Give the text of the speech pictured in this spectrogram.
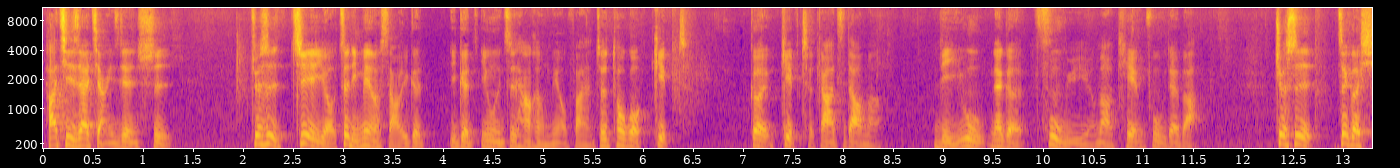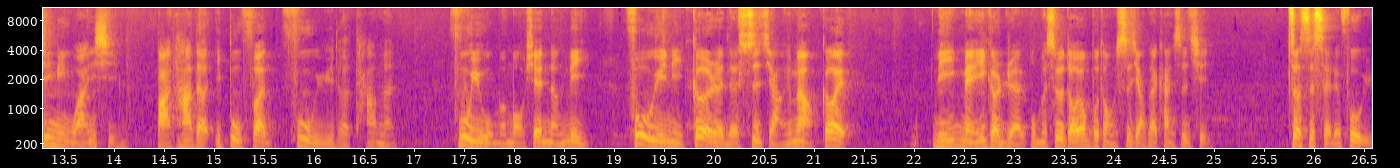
他其实在讲一件事，就是借由这里面有少一个一个英文字，他可能没有翻，就是透过 gift，各位 gift 大家知道吗？礼物那个赋予有没有天赋对吧？就是这个心灵完形，把它的一部分赋予了他们，赋予我们某些能力。赋予你个人的视角有没有？各位，你每一个人，我们是不是都用不同的视角在看事情？这是谁的赋予？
